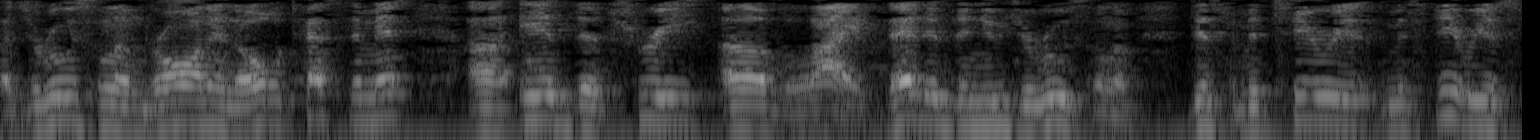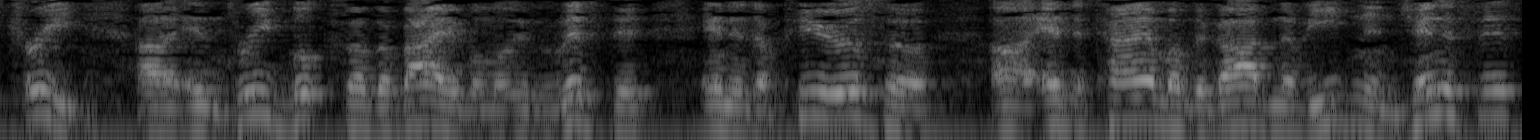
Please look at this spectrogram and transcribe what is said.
uh, Jerusalem drawn in the Old Testament uh, is the tree of life. That is the New Jerusalem. This mysterious, mysterious tree uh, in three books of the Bible is listed, and it appears to, uh, at the time of the Garden of Eden in Genesis,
